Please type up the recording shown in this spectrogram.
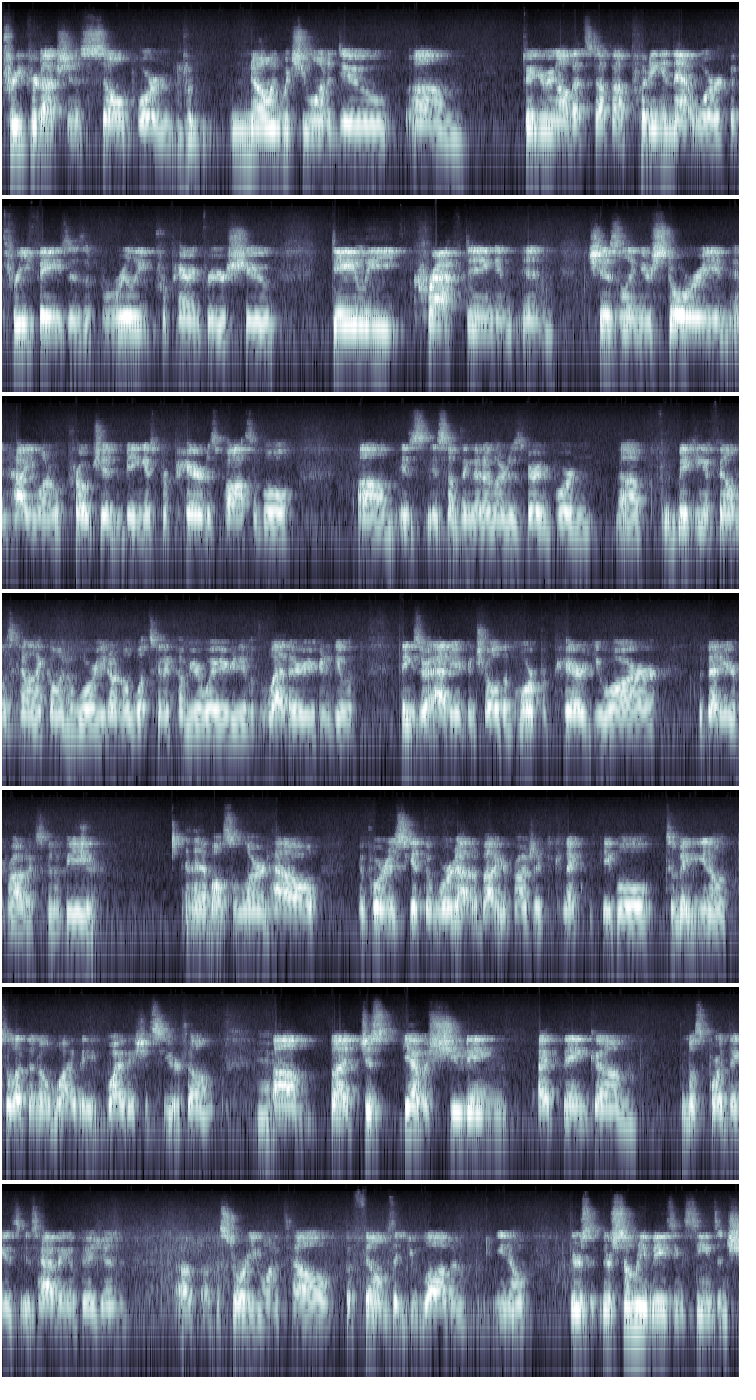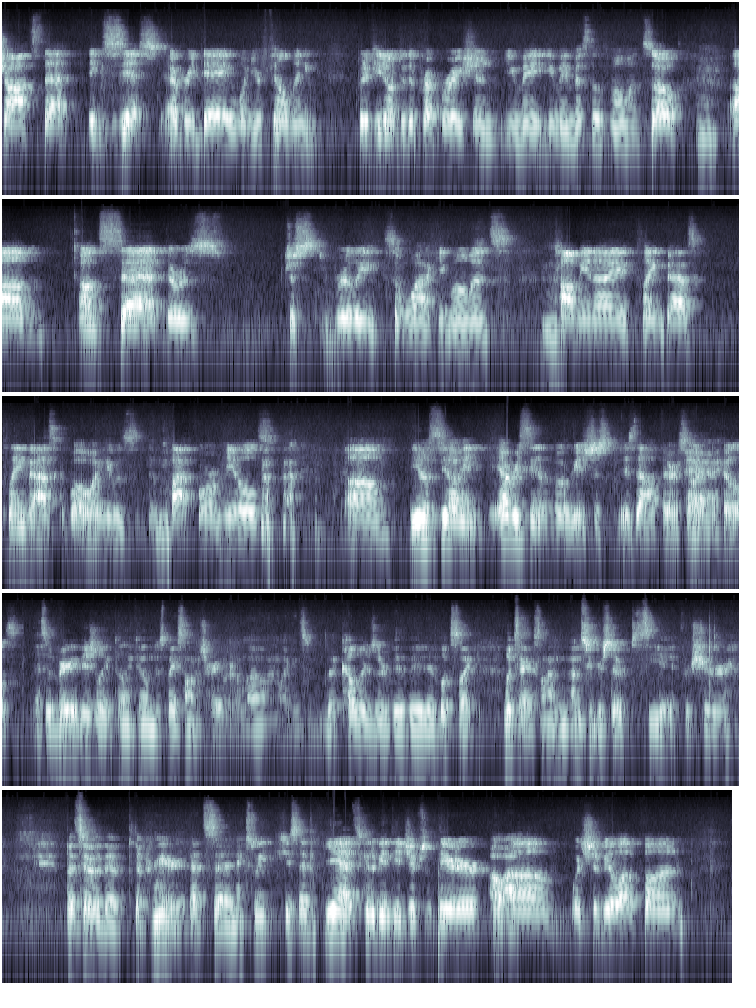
pre-production is so important. Mhm. Knowing what you want to do, um, figuring all that stuff out, putting in that work, the three phases of really preparing for your shoot, daily crafting and, and chiseling your story and, and how you want to approach it and being as prepared as possible um, is, is something that I learned is very important. Uh, making a film is kind of like going to war. You don't know what's going to come your way. You're going to deal with weather. You're going to deal with things that are out of your control. The more prepared you are, the better your product's going to be. Sure. And then I've also learned how important is to get the word out about your project, to connect with people, to make you know, to let them know why they why they should see your film. Um, but just yeah, with shooting, I think um, the most important thing is, is having a vision of, of the story you want to tell, the films that you love, and you know, there's there's so many amazing scenes and shots that exist every day when you're filming. But if you don't do the preparation, you may you may miss those moments. So Mm. um, on set, there was just really some wacky moments. Mm. Tommy and I playing bas- playing basketball while he was in platform heels. Um, you know, see, I mean, every scene in the movie is just is out there. So I Yeah. think it'll. it's a very visually appealing film just based on the trailer alone. Like it's the colors are vivid. It looks like looks excellent. I'm, I'm super stoked to see it for sure. But so the the premiere that's uh, next week. You said. Yeah, it's going to be at the Egyptian Theater. Oh, wow. Um, which should be a lot of fun.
